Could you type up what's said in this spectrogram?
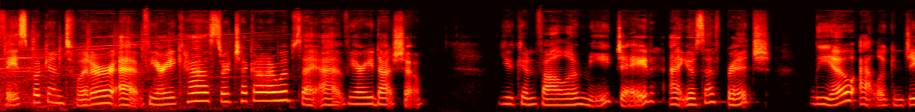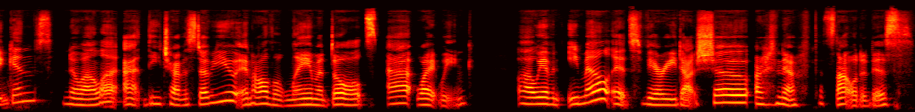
Facebook and Twitter at VREcast or check out our website at VRE.show. You can follow me, Jade, at Yosef Bridge, Leo at Logan Jenkins, Noella at the Travis W, and all the lame adults at White Wing. Uh, we have an email. It's VRE.show. Or no, that's not what it is.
